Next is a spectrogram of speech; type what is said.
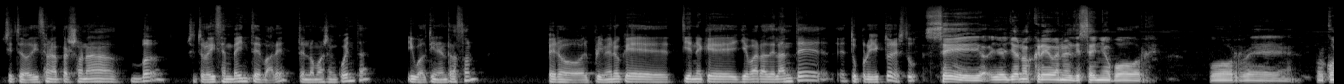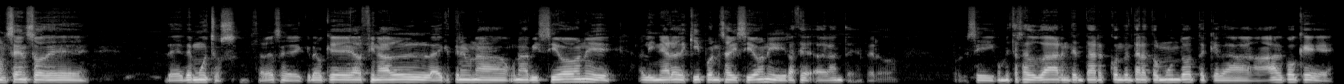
Si te lo dice una persona, si te lo dicen 20, vale, tenlo más en cuenta igual tienen razón, pero el primero que tiene que llevar adelante eh, tu proyecto eres tú. Sí, yo, yo no creo en el diseño por, por, eh, por consenso de, de, muchos, ¿sabes? Eh, creo que al final hay que tener una, una, visión y alinear al equipo en esa visión y ir hacia adelante, pero porque si comienzas a dudar, intentar contentar a todo el mundo, te queda algo que,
